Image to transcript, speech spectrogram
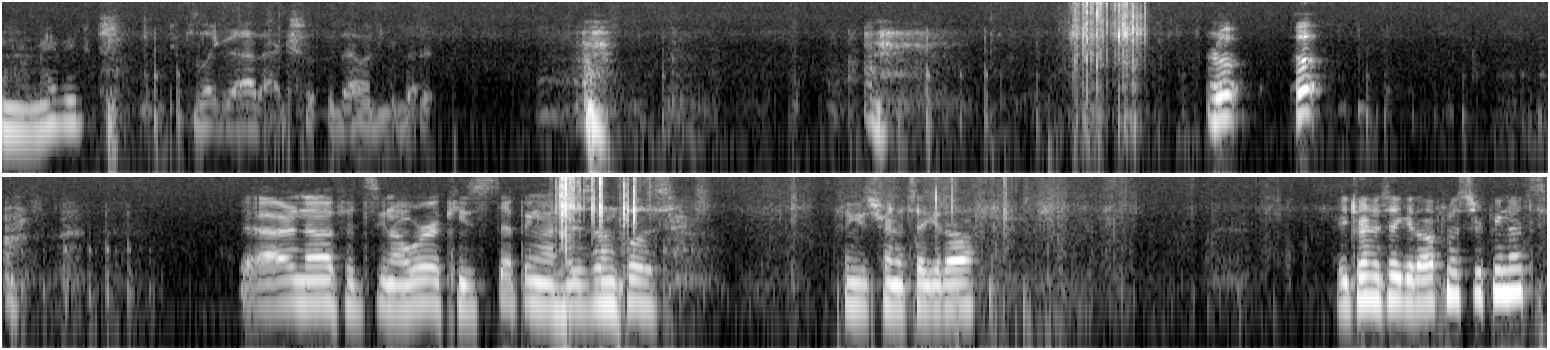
Or maybe just like that, actually. That would be better. Oh, oh. Yeah, I don't know if it's gonna work. He's stepping on his own clothes. I think he's trying to take it off. Are you trying to take it off, Mr. Peanuts?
